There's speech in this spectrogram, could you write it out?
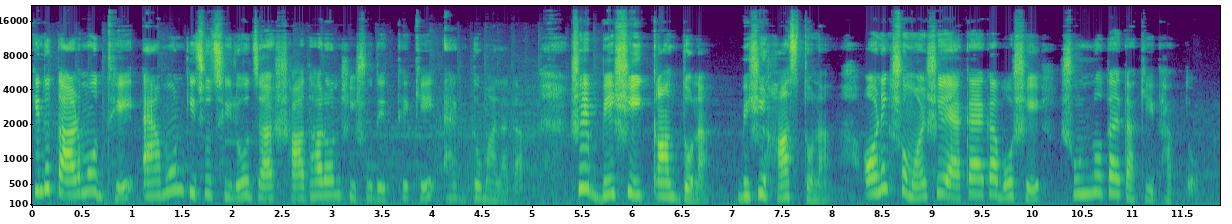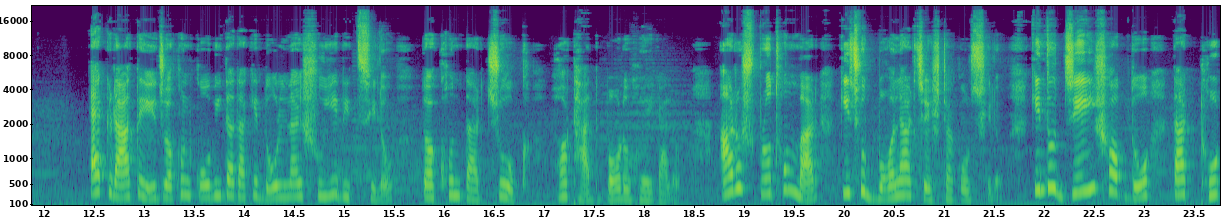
কিন্তু তার মধ্যে এমন কিছু ছিল যা সাধারণ শিশুদের থেকে একদম আলাদা। সে বেশি কাঁদতো না, বেশি হাসতো না। অনেক সময় সে একা একা বসে শূন্যতায় তাকিয়ে থাকতো। এক রাতে যখন কবিতা তাকে দোলনায় শুইয়ে দিচ্ছিল, তখন তার চোখ হঠাৎ বড় হয়ে গেল। আরুষ প্রথমবার কিছু বলার চেষ্টা করছিল। কিন্তু যেই শব্দ তার ঠোঁট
